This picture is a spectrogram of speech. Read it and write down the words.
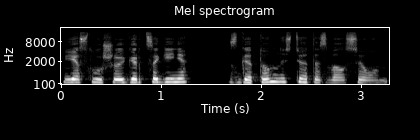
«Я слушаю, герцогиня!» С готовностью отозвался он.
